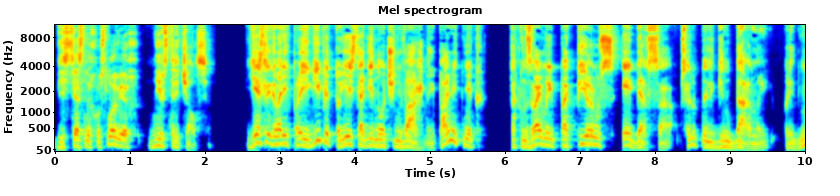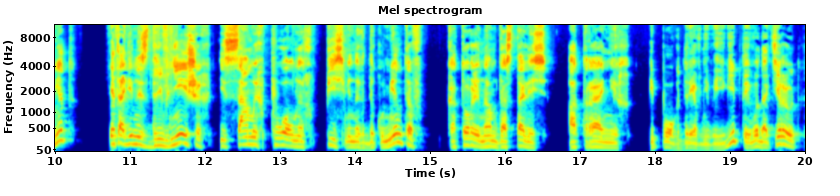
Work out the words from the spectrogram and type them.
в естественных условиях не встречался. Если говорить про Египет, то есть один очень важный памятник, так называемый папирус Эберса, абсолютно легендарный предмет, это один из древнейших и самых полных письменных документов, которые нам достались от ранних эпох Древнего Египта. Его датируют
